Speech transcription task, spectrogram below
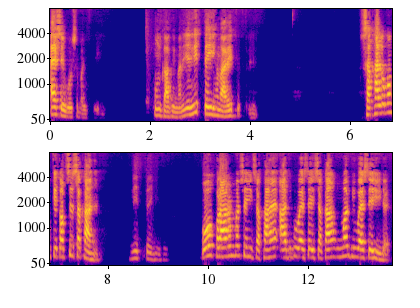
ऐसे वो समझती है। उनका अभिमान ये नित्य ही हमारे पुत्र हैं। सखा लोगों के कब से सखा है? नित्य ही। वो प्रारंभ से ही सखा है आज भी वैसे ही सखा है उम्र भी वैसे ही है।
